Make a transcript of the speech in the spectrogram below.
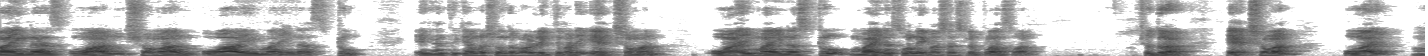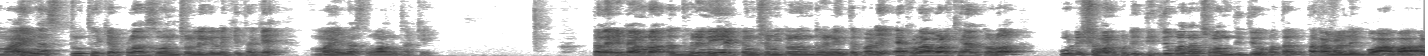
মাইনাস ওয়ান সমান ওয়াই মাইনাস টু এখান থেকে আমরা সুন্দরভাবে লিখতে পারি এক সমান Y minus two minus one এই পাশে আসলে প্লাস ওয়ান সুতরাং এক সমান ওয়াই মাইনাস টু থেকে প্লাস ওয়ান চলে গেলে কি থাকে? মাইনাস ওয়ান থাকে। তাহলে এটা আমরা ধরে নিই, একটা সমীকরণ ধরে নিতে পারি। এখন আবার খেয়াল করো, কোটি সমান কোটি, দ্বিতীয় উপাদান সমান দ্বিতীয় উপাদান। তাহলে আমরা লিখব আবার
